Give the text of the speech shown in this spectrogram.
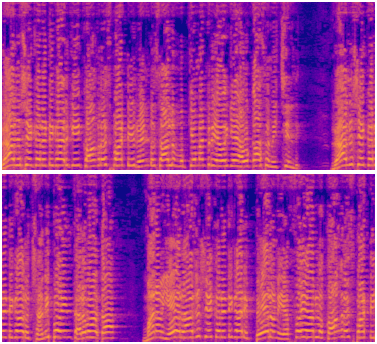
రాజశేఖర రెడ్డి గారికి కాంగ్రెస్ పార్టీ రెండు సార్లు ముఖ్యమంత్రి అయ్యే అవకాశం ఇచ్చింది. రాజశేఖర రెడ్డి గారు చనిపోయిన తర్వాత ఏ రెడ్డి గారి పేరును ఎఫ్ఐఆర్లో కాంగ్రెస్ పార్టీ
